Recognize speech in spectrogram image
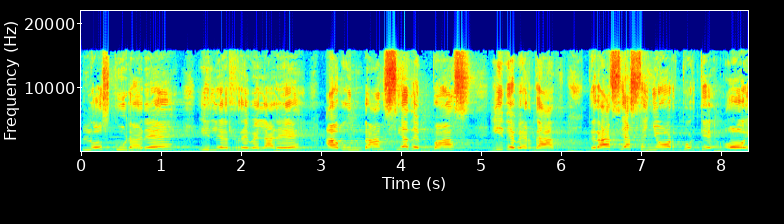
los curaré y les revelaré abundancia de paz y de verdad. Gracias Señor porque hoy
